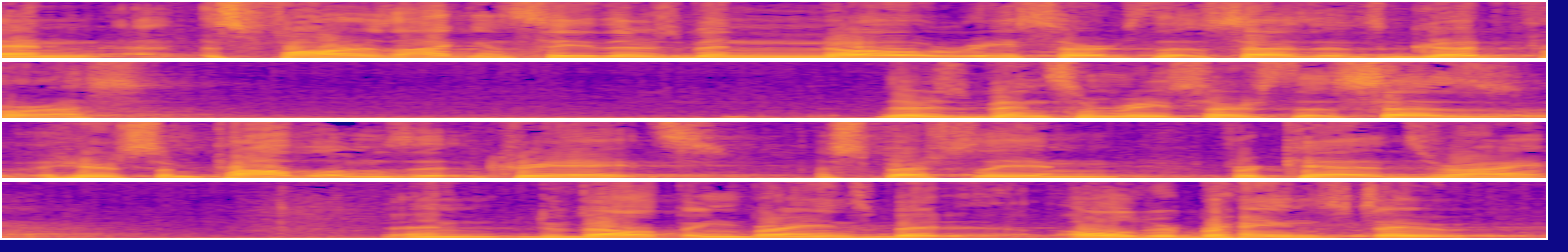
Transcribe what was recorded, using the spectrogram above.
And as far as I can see, there's been no research that says it's good for us. There's been some research that says here's some problems it creates, especially in, for kids, right? And developing brains, but older brains too.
